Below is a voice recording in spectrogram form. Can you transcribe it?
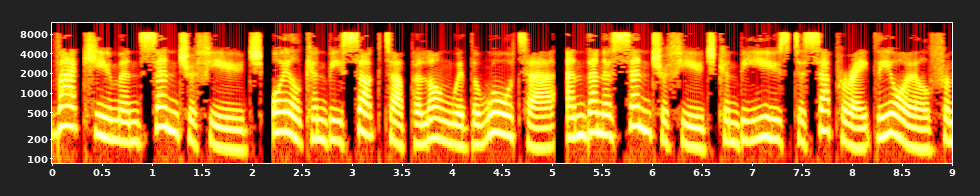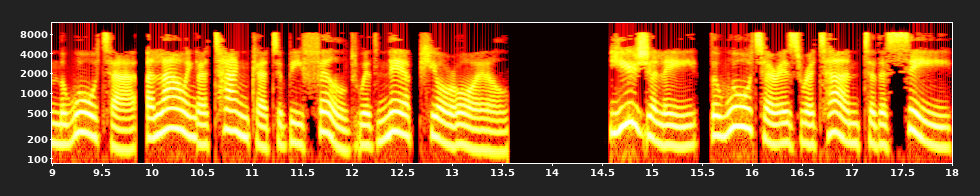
Vacuum and centrifuge, oil can be sucked up along with the water, and then a centrifuge can be used to separate the oil from the water, allowing a tanker to be filled with near-pure oil. Usually, the water is returned to the sea,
